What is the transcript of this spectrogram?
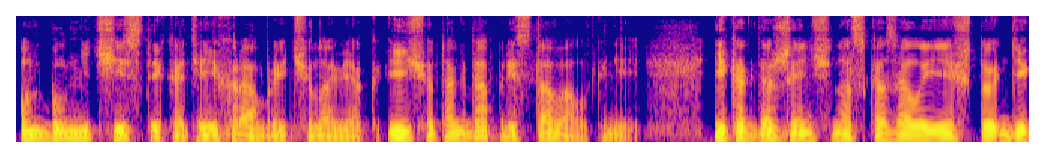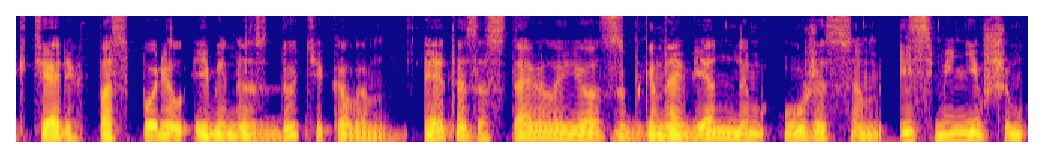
Он был нечистый, хотя и храбрый человек, и еще тогда приставал к ней. И когда женщина сказала ей, что Дегтярь поспорил именно с Дутиковым, это заставило ее с мгновенным ужасом и сменившим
